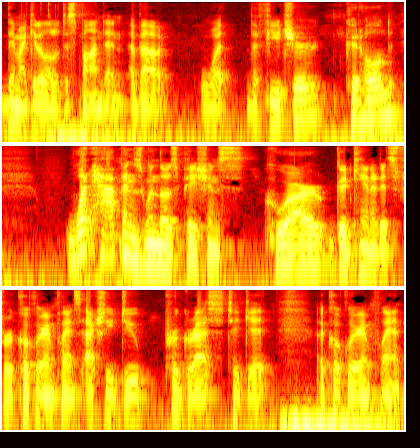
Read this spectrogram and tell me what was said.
they might get a little despondent about what the future could hold. What happens when those patients who are good candidates for cochlear implants actually do progress to get a cochlear implant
